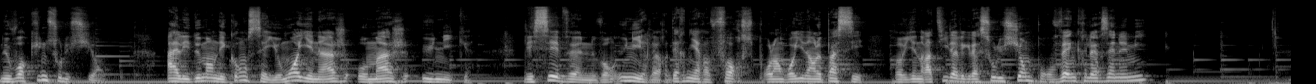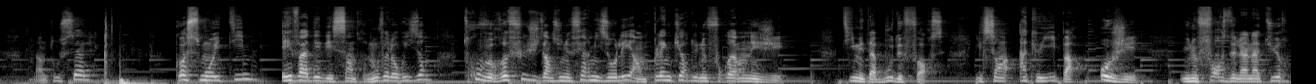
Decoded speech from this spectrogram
ne voit qu'une solution aller demander conseil au Moyen Âge au mage unique. Les Seven vont unir leurs dernières forces pour l'envoyer dans le passé. Reviendra-t-il avec la solution pour vaincre leurs ennemis? Dans tout seul, Cosmo et Tim, évadés des centres Nouvel Horizon, trouvent refuge dans une ferme isolée en plein cœur d'une forêt enneigée. Tim est à bout de force. Ils sont accueillis par Auger, une force de la nature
